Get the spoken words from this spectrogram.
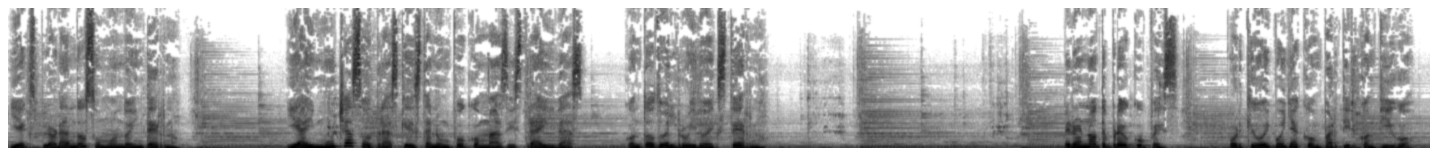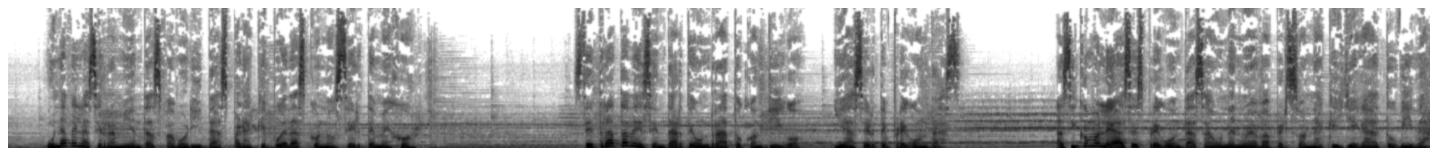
y explorando su mundo interno y hay muchas otras que están un poco más distraídas con todo el ruido externo. Pero no te preocupes, porque hoy voy a compartir contigo una de las herramientas favoritas para que puedas conocerte mejor. Se trata de sentarte un rato contigo y hacerte preguntas. Así como le haces preguntas a una nueva persona que llega a tu vida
